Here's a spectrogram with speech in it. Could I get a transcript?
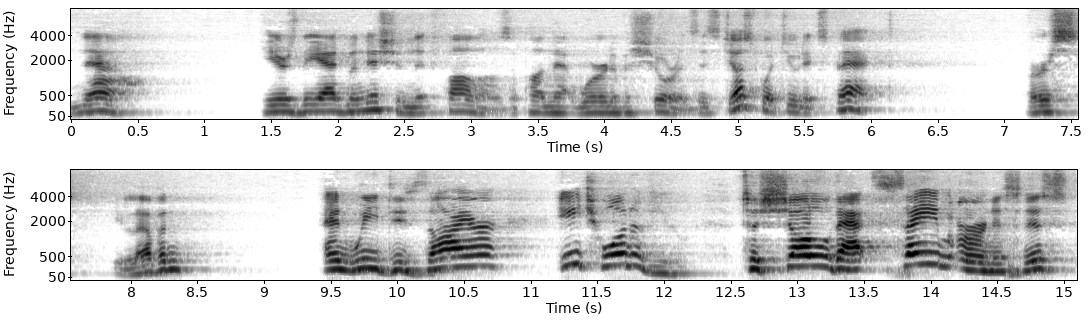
Now, here's the admonition that follows upon that word of assurance. It's just what you'd expect. Verse 11, and we desire each one of you to show that same earnestness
